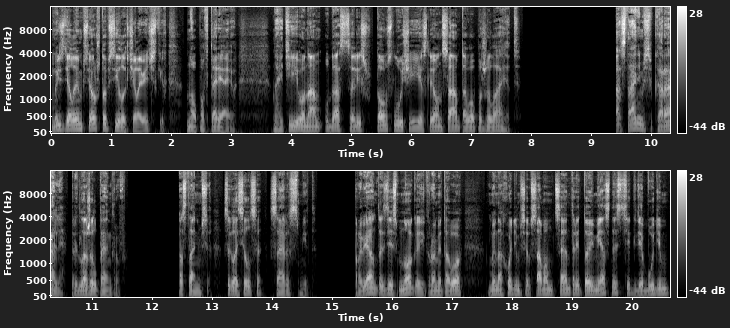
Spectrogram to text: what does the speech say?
«Мы сделаем все, что в силах человеческих, но, повторяю, — Найти его нам удастся лишь в том случае, если он сам того пожелает. «Останемся в Корале», — предложил Пенкроф. «Останемся», — согласился Сайрес Смит. «Провианта здесь много, и, кроме того, мы находимся в самом центре той местности, где будем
